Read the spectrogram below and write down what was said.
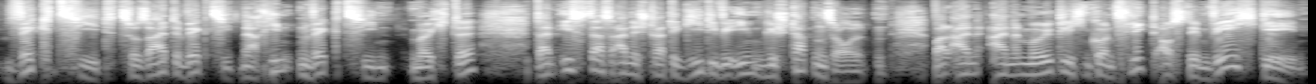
wegzieht, zur Seite wegzieht, nach hinten wegziehen möchte, dann ist das eine Strategie, die wir ihm gestatten sollten. Weil ein, einem möglichen Konflikt aus dem Weg gehen,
